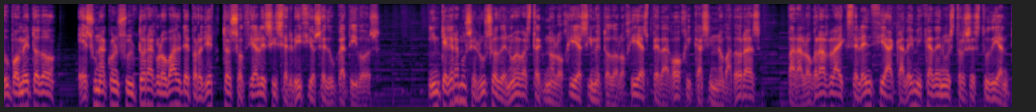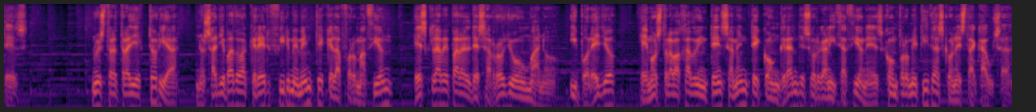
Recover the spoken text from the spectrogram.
Grupo Método es una consultora global de proyectos sociales y servicios educativos. Integramos el uso de nuevas tecnologías y metodologías pedagógicas innovadoras para lograr la excelencia académica de nuestros estudiantes. Nuestra trayectoria nos ha llevado a creer firmemente que la formación es clave para el desarrollo humano y por ello hemos trabajado intensamente con grandes organizaciones comprometidas con esta causa.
